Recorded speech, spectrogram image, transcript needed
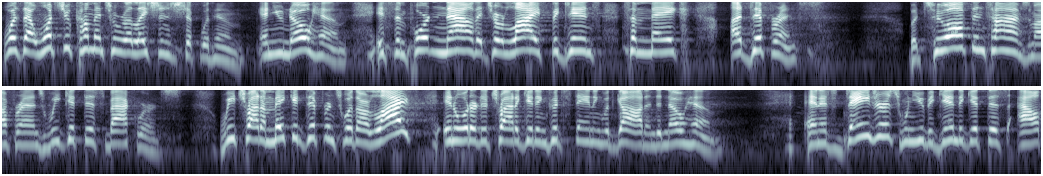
was that once you come into a relationship with Him and you know Him, it's important now that your life begins to make a difference. But too often times, my friends, we get this backwards. We try to make a difference with our life in order to try to get in good standing with God and to know Him. And it's dangerous when you begin to get this out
